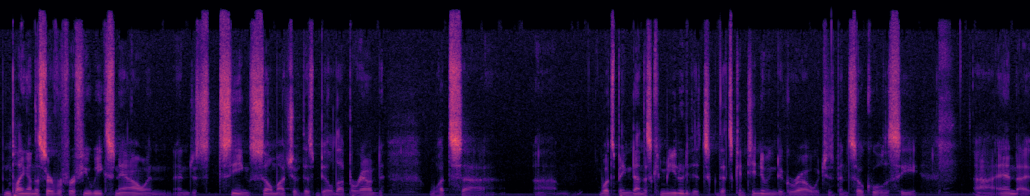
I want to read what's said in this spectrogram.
been playing on the server for a few weeks now and, and just seeing so much of this build up around what's uh, um, what's being done this community that's that's continuing to grow which has been so cool to see uh, and I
